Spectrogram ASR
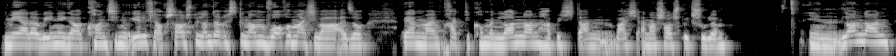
mehr oder weniger kontinuierlich auch Schauspielunterricht genommen, wo auch immer ich war. Also während meinem Praktikum in London habe ich dann, war ich an einer Schauspielschule in London.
